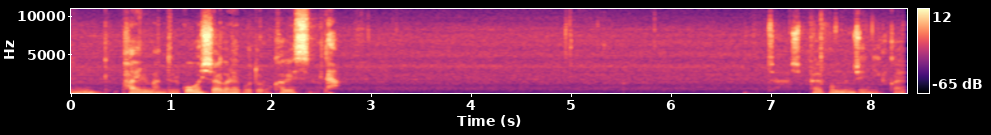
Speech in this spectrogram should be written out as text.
아무튼 파일 만들고 시작을 해 보도록 하겠습니다. 자, 18번 문제니까요.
